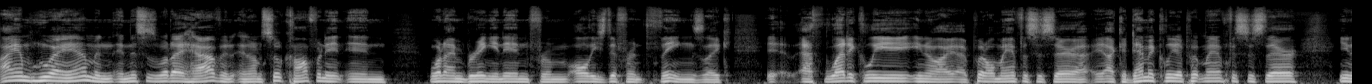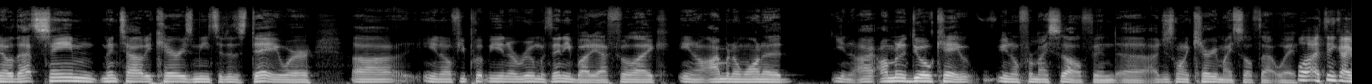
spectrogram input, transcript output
I am who I am, and and this is what I have, and and I'm so confident in what I'm bringing in from all these different things. Like eh, athletically, you know, I, I put all my emphasis there. Academically, I put my emphasis there. You know, that same mentality carries me to this day where, uh, you know, if you put me in a room with anybody, I feel like, you know, I'm going to want to you know, I, am going to do okay, you know, for myself, and uh, I just want to carry myself that way. Well, I think I,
